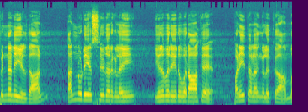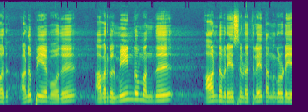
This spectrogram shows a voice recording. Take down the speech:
பின்னணியில்தான் தன்னுடைய சீடர்களை இருவர் இருவராக பணித்தளங்களுக்கு அமர் அனுப்பிய போது அவர்கள் மீண்டும் வந்து ஆண்டவர் இயேசுவிடத்திலே தங்களுடைய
